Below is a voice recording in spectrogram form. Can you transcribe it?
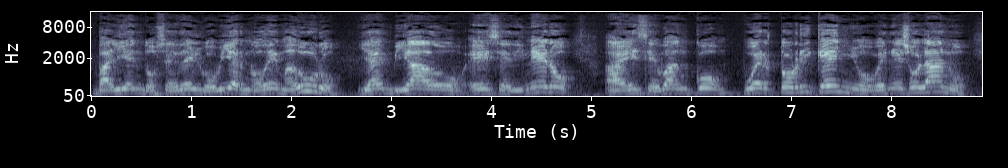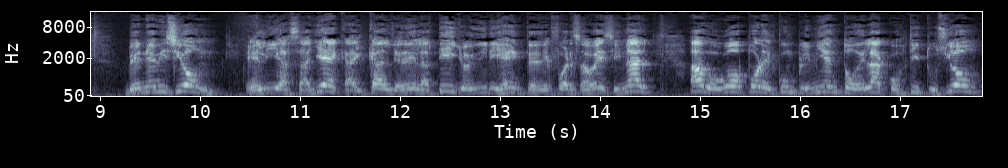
valiéndose del gobierno de Maduro y ha enviado ese dinero a ese banco puertorriqueño venezolano. Venevisión, Elías Ayek, alcalde de Latillo y dirigente de Fuerza Vecinal, abogó por el cumplimiento de la Constitución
